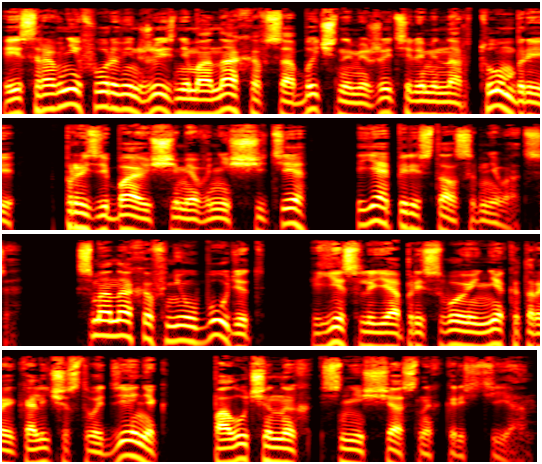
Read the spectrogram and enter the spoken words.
и сравнив уровень жизни монахов с обычными жителями Нортумбрии, прозябающими в нищете, я перестал сомневаться. С монахов не убудет, если я присвою некоторое количество денег, полученных с несчастных крестьян.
